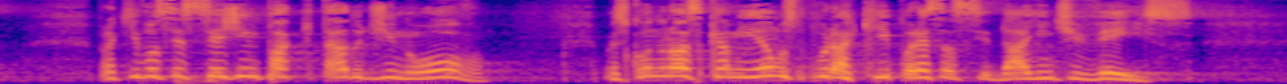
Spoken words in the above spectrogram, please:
para que você seja impactado de novo. Mas quando nós caminhamos por aqui, por essa cidade, a gente vê isso.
